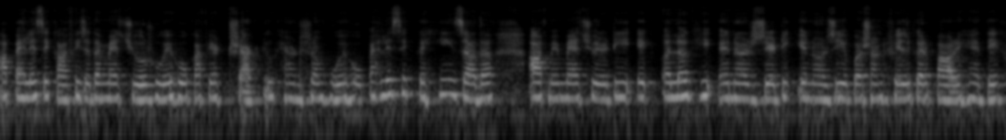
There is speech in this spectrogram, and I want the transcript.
आप पहले से काफ़ी ज़्यादा मैच्योर हुए हो, काफ़ी अट्रैक्टिव हैंडसम हुए हो। पहले से कहीं ज़्यादा आप में मैच्योरिटी एक अलग ही एनर्जेटिक एनर्जी पर्सन फील कर पा रहे हैं, देख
